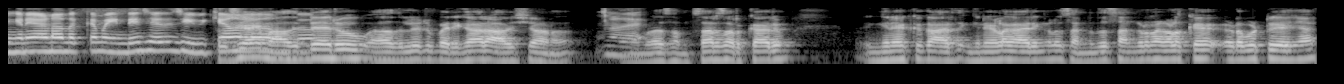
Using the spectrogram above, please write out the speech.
എങ്ങനെയാണ് അതൊക്കെ മെയിന്റെയിൻ ചെയ്ത് ജീവിക്കാൻ അതിന്റെ ഒരു അതിലൊരു പരിഹാരം ആവശ്യമാണ്. നമ്മുടെ സംസ്ഥാന സർക്കാരും ഇങ്ങനെയൊക്കെ ഇങ്ങനെയുള്ള കാര്യങ്ങൾ സന്നദ്ധ സംഘടനകളൊക്കെ ഇടപെട്ട് കഴിഞ്ഞാൽ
